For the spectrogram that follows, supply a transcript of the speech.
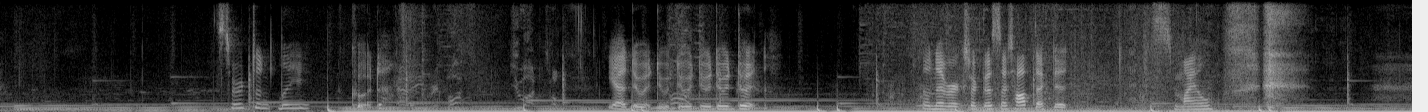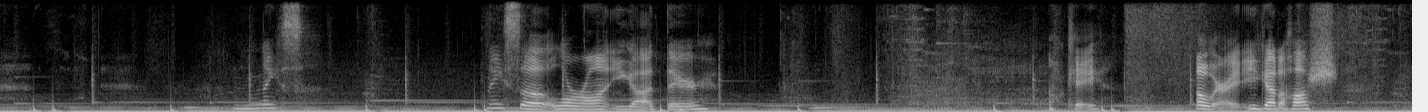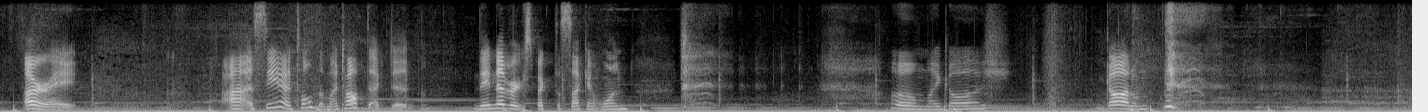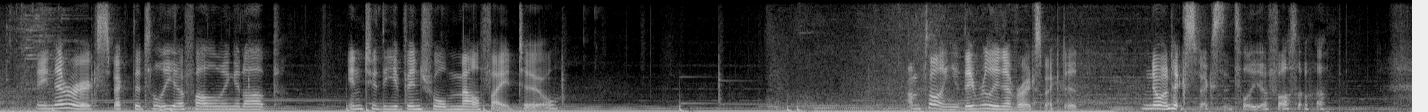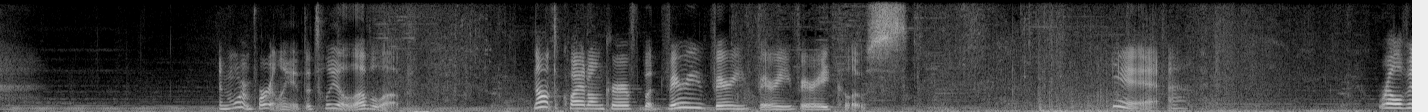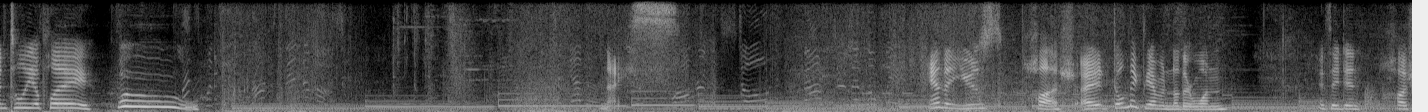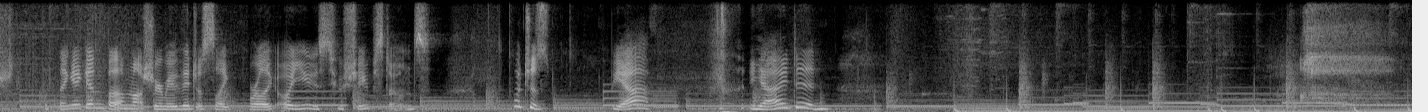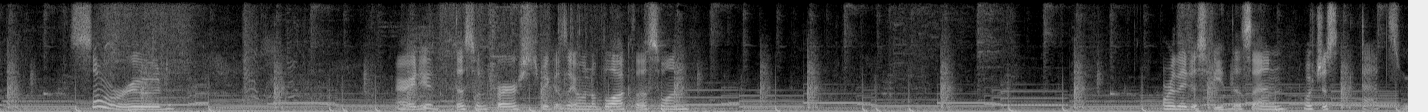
Certainly could. Yeah, do it, do it, do it, do it, do it, do it. He'll never expect this, I top decked it. Smile. nice. Nice uh, Laurent you got there. Okay. Oh, alright, you got a hush. Alright. Uh, see, I told them I top decked it. They never expect the second one. oh my gosh. Got him. they never expect the Taliyah following it up into the eventual Malphite too. I'm telling you, they really never expect it. No one expects the Taliyah follow-up. And more importantly, the Taliyah level up. Not quite on curve, but very, very, very, very close. Yeah. Relevant Taliyah play! Woo! They used Hush. I don't think they have another one if they didn't Hush the thing again, but I'm not sure. Maybe they just like were like, oh, you used two shape stones. Which is, yeah. yeah, I did. so rude. Alright, do this one first because I want to block this one. Or they just feed this in, which is, that's,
